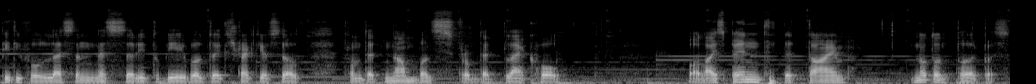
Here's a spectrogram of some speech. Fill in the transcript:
pitiful lesson necessary to be able to extract yourself from that numbness, from that black hole. Well, I spent that time not on purpose.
